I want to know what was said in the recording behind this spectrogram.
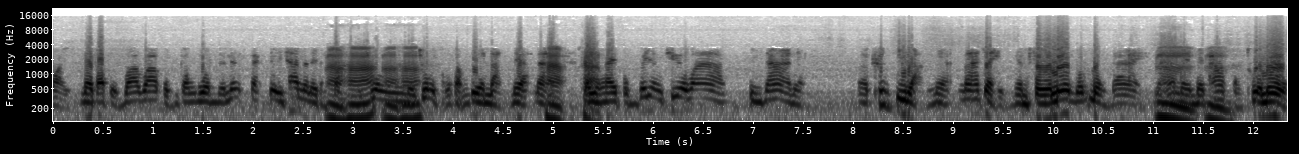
บ่อยๆนะครับผมว่าว่าผมกังวลในเรื่อง stagflation อะไรต่างๆในช่วงอ่าฮะในช่วงสองสามเดือนหลังเนี่ยนะฮะฮะแต่ยังไงผมก็ยังเชื่อว่าปีหน้าเนี่ยเอ่อครึ่งปีหลังเนี่ยน่าจะเห็นเงินเฟ้อเริ่มลดลงได้นะฮะในในภาพของทั่วโลก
